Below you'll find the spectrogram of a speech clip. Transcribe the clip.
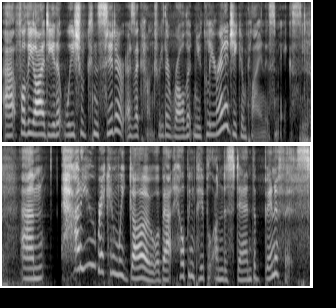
uh, for the idea that we should consider as a country the role that nuclear energy can play in this mix. Um, how do you reckon we go about helping people understand the benefits?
